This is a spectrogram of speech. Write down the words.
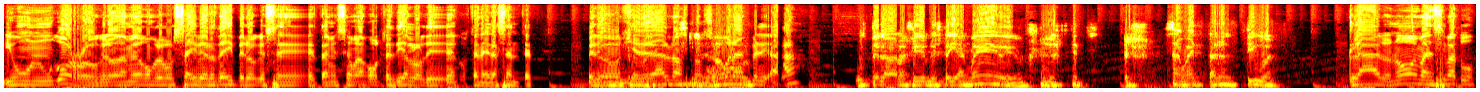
Y un gorro que lo, también lo compré por Cyber Day, pero que se, también se demora como tres días, lo tiene en Costanera Center. Pero en general no, Sí, no, buena. ¿Ah? Usted la va a recibir de Estrella 9. Esa weá es tan antigua. Claro, no, más encima tú,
